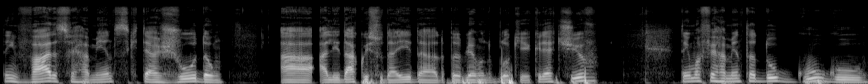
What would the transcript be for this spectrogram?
Tem várias ferramentas que te ajudam a, a lidar com isso daí, da, do problema do bloqueio criativo. Tem uma ferramenta do Google,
